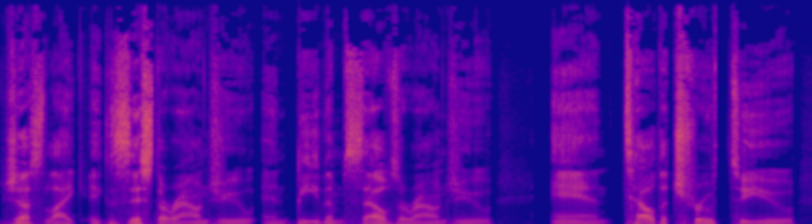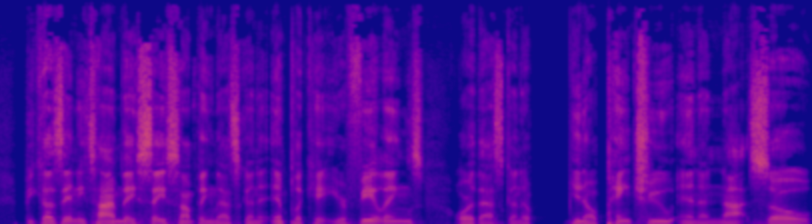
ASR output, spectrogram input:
just like exist around you and be themselves around you and tell the truth to you because anytime they say something that's going to implicate your feelings or that's going to, you know, paint you in a not so,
